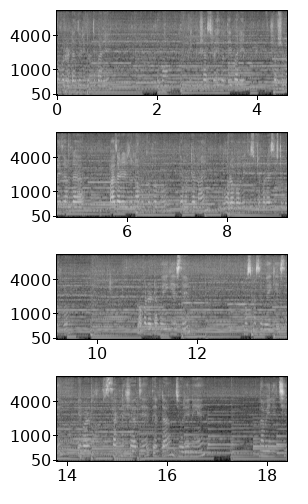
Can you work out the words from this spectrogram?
পকোড়াটা তৈরি করতে পারেন এবং একটু সাশ্রয়ী হতে পারেন। সবসময় যে আমরা বাজারের জন্য অপেক্ষা করব তেমনটা নয়, ঘরোয়াভাবে কিছুটা করার চেষ্টা করব। পকোড়াটা হয়ে গিয়েছে মসমসে হয়ে গিয়েছে। এবার চাকনির সাহায্যে তেলটা ঝরিয়ে নিয়ে নামিয়ে নিচ্ছি।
